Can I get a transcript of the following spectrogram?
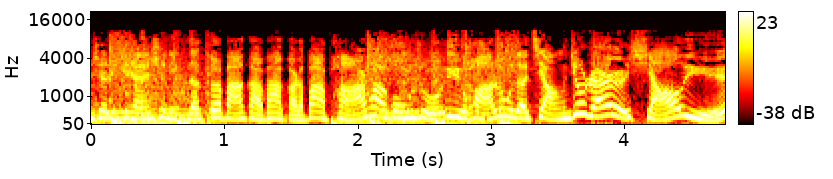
这里依然是你们的哥把嘎巴嘎了巴爬爬公主玉华路的讲究人儿小雨。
